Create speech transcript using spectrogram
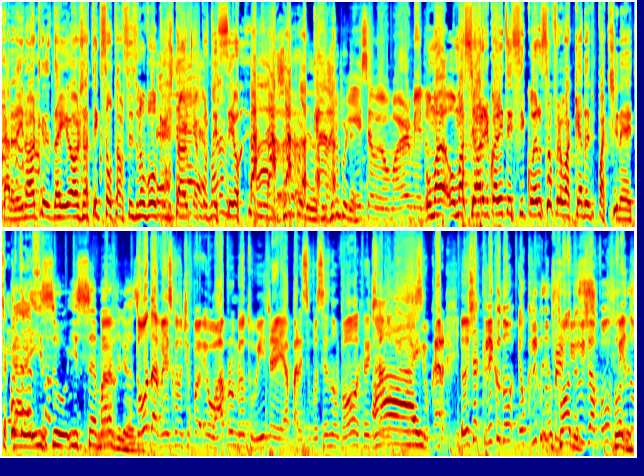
Cara, daí na hora que daí eu já tenho que soltar, vocês não vão acreditar o que É, aconteceu. Ah, juro por Deus, Cara, juro por Deus. esse é o meu maior medo. Uma, uma senhora de 45 anos sofreu uma queda de patinete. Cara, isso, isso é Mano, maravilhoso. Toda vez quando tipo, eu abro o meu Twitter e aparece, vocês não vão acreditar no Ai. que aconteceu. Cara, eu já clico no, eu clico no perfil e já vou vendo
